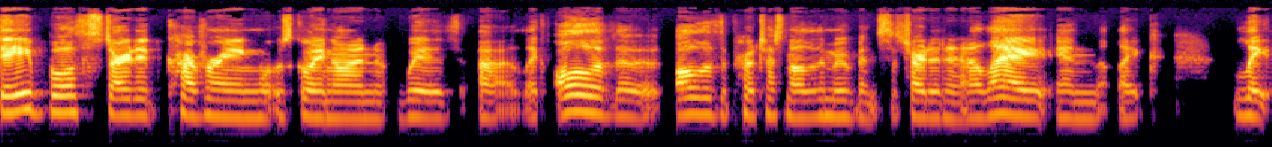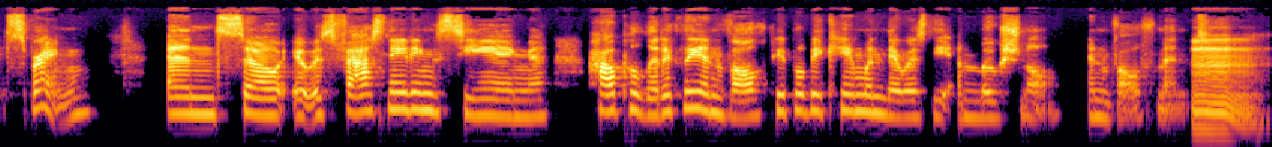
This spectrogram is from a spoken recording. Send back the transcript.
they both started covering what was going on with uh, like all of the all of the protests and all of the movements that started in LA in like late spring. And so it was fascinating seeing how politically involved people became when there was the emotional involvement Mm.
